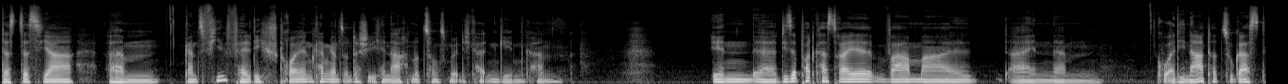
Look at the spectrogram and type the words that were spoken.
dass das ja ähm, ganz vielfältig streuen kann, ganz unterschiedliche Nachnutzungsmöglichkeiten geben kann. In äh, dieser Podcast-Reihe war mal ein ähm, Koordinator zu Gast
